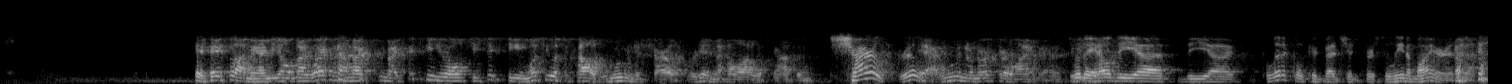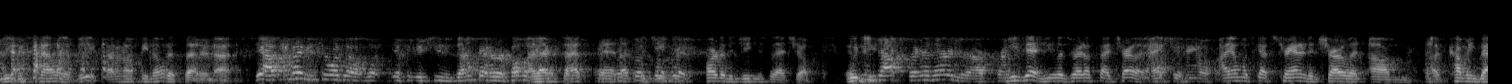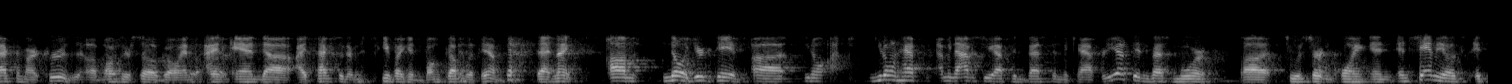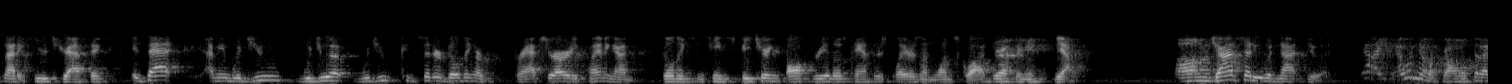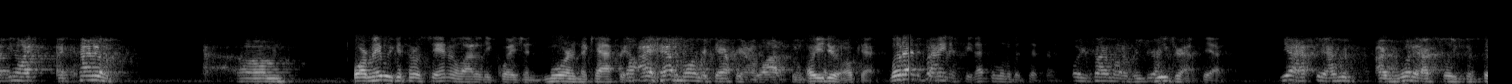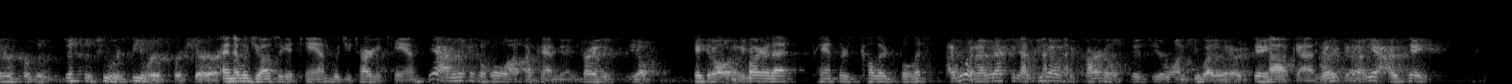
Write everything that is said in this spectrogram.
Hey, thanks a lot, man. You know, my wife and I, my my 16 year old, she's 16. Once she goes to college, we're moving to Charlotte. We're getting the hell out of Wisconsin. Charlotte, really? Yeah, we're moving to North Carolina, man. Where they held the uh, the uh, political convention for Selina Meyer in the Canal of. I don't know if you noticed that or not. Yeah, I'm not even sure what the what, if, if she's a Democrat or Republican. Uh, that's that's uh, that's the so, so genius, part of the genius of that show. Would you? Josh Springer there? You're our friend. He's in. He lives right outside Charlotte. I actually, I almost got stranded in Charlotte um, uh, coming back from our cruise a month or so ago, and and, and uh, I texted him to see if I could bunk up with him that night. Um, no, you're Dave. Uh, you know, you don't have. I mean, obviously, you have to invest in McCaffrey. You have to invest more uh, to a certain point. And and Samuel, it's, it's not a huge draft pick. Is that? I mean, would you would you would you consider building, or perhaps you're already planning on building some teams featuring all three of those Panthers players on one squad? drafting me. Yeah. Um, John said he would not do it. yeah, I, I wouldn't have a problem with it. I, you know, I I kind of um. Or maybe we could throw Samuel out of the equation, more in McCaffrey. Well, I have more McCaffrey on a lot of teams. Oh, you do? Okay. Well, that's a dynasty. That's a little bit different. Oh, you're talking about a redraft? Redraft, yeah. Yeah, actually, I would I would actually consider for the just the two receivers for sure. And then would you also get Cam? Would you target Cam? yeah, I would look at the whole offense Okay. and, and try to you know take it all in. Fire that Panthers colored bullet. I would. I would actually. I would do that with the Cardinals this year one too. By the way, I would say. Oh God, here we go. uh, yeah, I would say.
